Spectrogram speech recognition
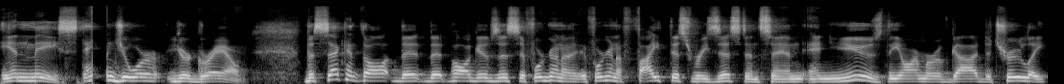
in me. Stand your, your ground. The second thought that, that Paul gives us, if we're gonna, if we're gonna fight this resistance and, and use the armor of God to truly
